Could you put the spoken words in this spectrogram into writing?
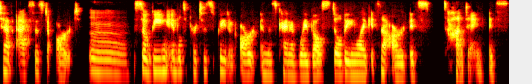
to have access to art. Mm. So being able to participate in art in this kind of way, while still being like, it's not art, it's, it's hunting. It's,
